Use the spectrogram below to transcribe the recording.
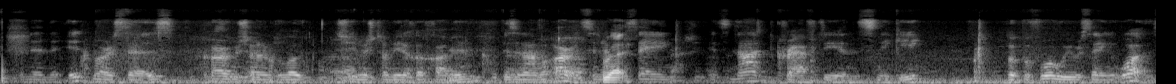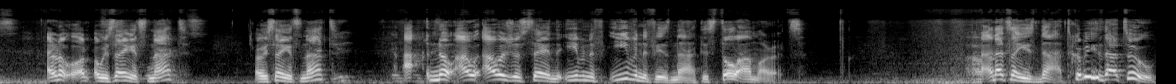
And then the Itmar says Karav Shana V'lo Shimish Talmid Chachamim is an Amma Aretz. And Right. saying it's not crafty and sneaky, but before we were saying it was. I don't know. Are we saying it's not? Are we saying it's not? You, I, no, I, I was just saying that even if even if he's not, he's still Amaretz. Uh, I'm not saying he's not. Could be he's that too.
